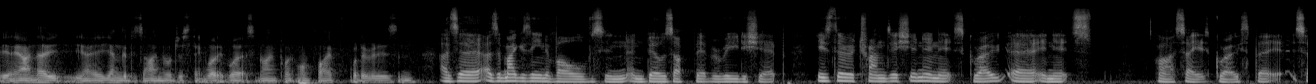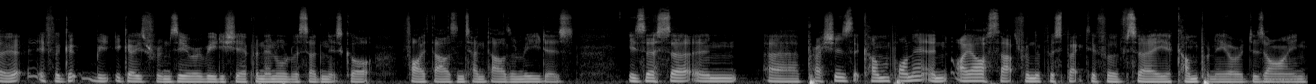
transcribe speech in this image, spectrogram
you know, I know you know a younger designer will just think, well, it works at 9.15, whatever it is. And as a as a magazine evolves and, and builds up a bit of a readership, is there a transition in its growth uh, in its well, I say it's growth, but so if it goes from zero readership and then all of a sudden it's got 5,000, 10,000 readers, is there certain uh, pressures that come upon it? And I ask that from the perspective of, say, a company or a design,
